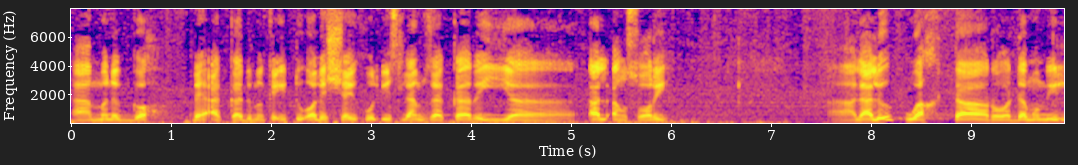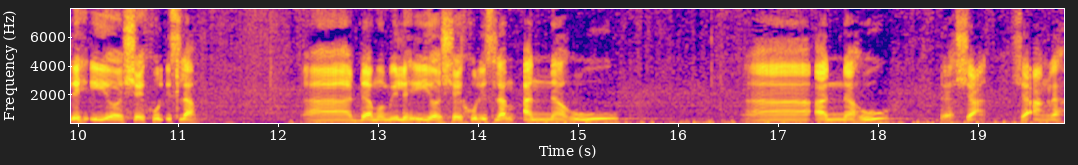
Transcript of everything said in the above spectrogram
ha menegah dah akademik itu oleh Syekhul Islam Zakaria Al-Ansari. Ha, lalu waqtara dan memilih ia Syekhul Islam. Ha, dan memilih ia Syekhul Islam annahu ha, annahu dah sya' sya'ang lah.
